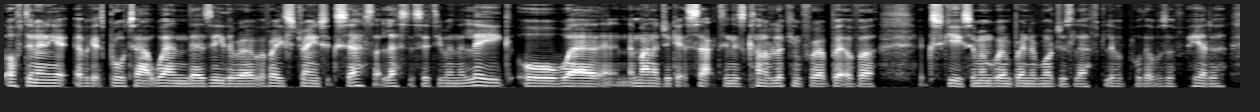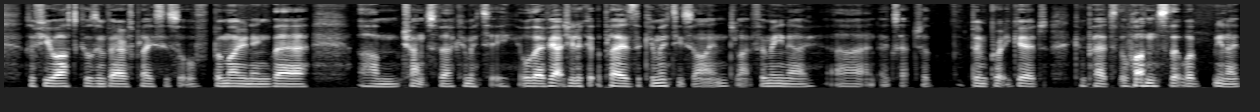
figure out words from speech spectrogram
often only ever gets brought out when there's either a, a very strange success, like Leicester City win the league, or where a manager gets sacked and is kind of looking for a bit of a excuse. I remember when Brendan Rodgers left Liverpool, there was a he had a, a few articles in various places, sort of bemoaning their um, transfer committee. Although if you actually look at the players the committee signed, like Firmino, uh, etc., been pretty good compared to the ones that were you know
